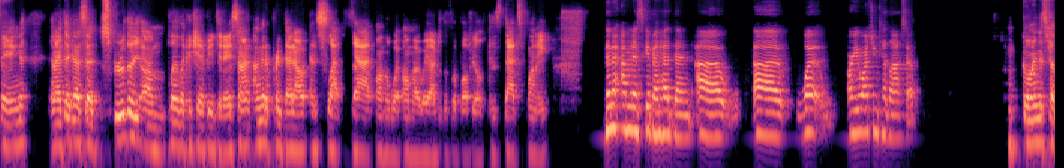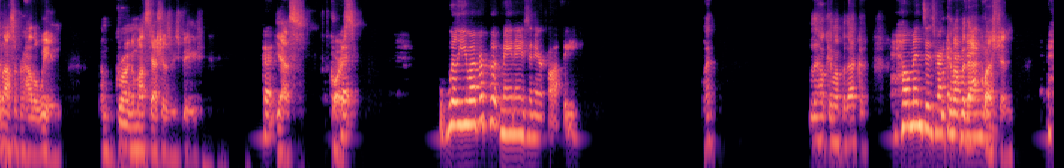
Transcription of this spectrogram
thing, and I think I said, "Screw the um, play like a champion today" sign. I'm gonna print that out and slap that on the way on my way out to the football field because that's funny. Then I'm going to skip ahead. Then, uh, uh, what are you watching? Ted Lasso. I'm going as Ted Lasso for Halloween. I'm growing a mustache as we speak. Good. Yes, of course. Will you ever put mayonnaise in your coffee? What? Who the hell came up with that? Hellmann's is Who came recommending. up with that question? Hellman's,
